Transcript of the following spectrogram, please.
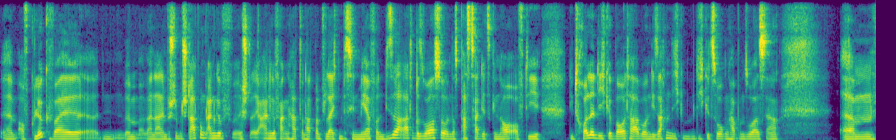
äh, auf Glück, weil äh, wenn man an einem bestimmten Startpunkt angef angefangen hat, dann hat man vielleicht ein bisschen mehr von dieser Art Ressource und das passt halt jetzt genau auf die, die Trolle, die ich gebaut habe und die Sachen, die ich, die ich gezogen habe und sowas, ja. Ähm,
